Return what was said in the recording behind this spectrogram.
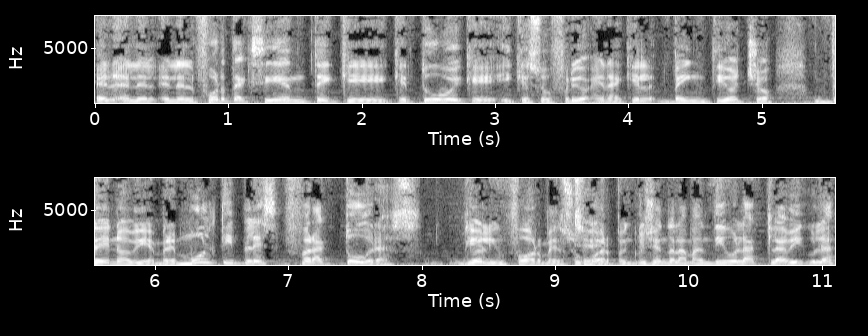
en, en el, en el fuerte accidente que, que tuvo y que, y que sufrió en aquel 28 de noviembre. Múltiples fracturas dio el informe en su Sí. cuerpo, incluyendo la mandíbula, clavícula,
